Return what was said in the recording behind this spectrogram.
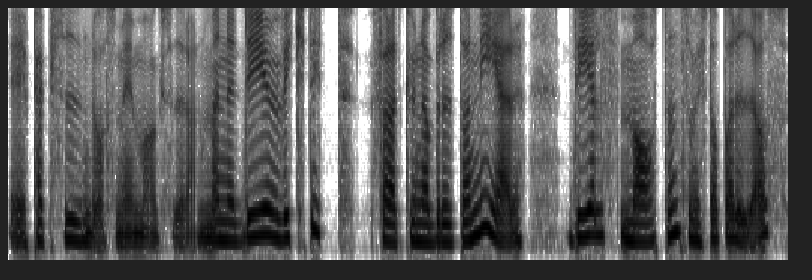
eh, pepsin då som är magsyran. Men det är viktigt för att kunna bryta ner dels maten som vi stoppar i oss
